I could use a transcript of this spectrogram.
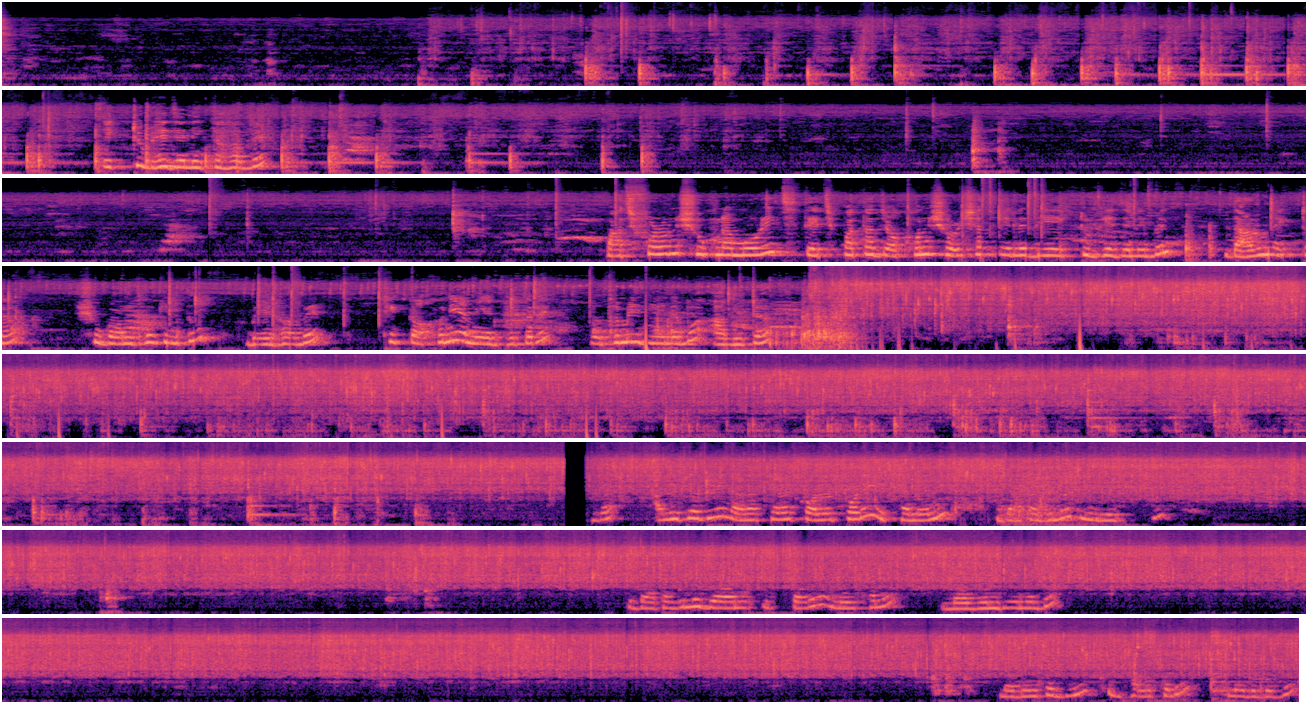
একটু ভেজে নিতে হবে। পাঁচফোড়ন শুকনা মরিচ, তেজপাতা যখন সরিষার তেলে দিয়ে একটু ভেজে নেবেন, দারুণ একটা সুগন্ধ কিন্তু বের হবে। ঠিক তখনই আমি এর ভেতরে প্রথমেই দিয়ে নেব আলুটা। আলুটা দিয়ে নাড়াচাড়া করার পরে এখানে আমি ডাটাগুলো দিয়ে নিচ্ছি ডাটাগুলো দেওয়ার পরে আমি এখানে লবণ দিয়ে নেব। লবণটা দিয়ে খুব ভালো করে নেড়ে দেবো।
